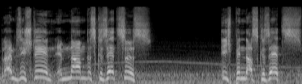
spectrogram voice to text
Bleiben Sie stehen! Im Namen des Gesetzes! Ich bin das Gesetz!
